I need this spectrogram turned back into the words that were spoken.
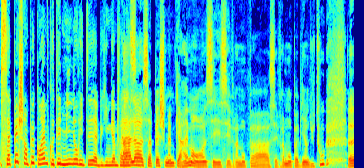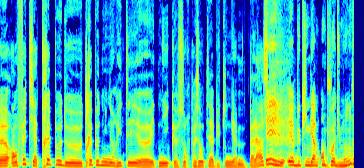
ça pêche un peu quand même côté minorité à Buckingham Palace. Ah là, ça pêche même carrément. Hein. C'est vraiment pas c'est vraiment pas bien du tout. Euh, en fait, il y a très peu de très peu de minorités euh, ethniques sont représentées à Buckingham Palace et, et à Buckingham Emploi du Monde.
